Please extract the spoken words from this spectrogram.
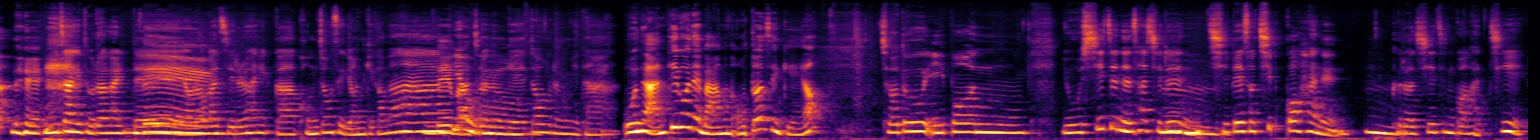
네. 공장이 돌아갈 때 네. 여러 가지 일을 하니까 검정색 연기가 막 네, 피어오르는 맞아요. 게 떠오릅니다. 오늘 안티곤의 마음은 어떤 색이에요? 저도 이번 요 시즌은 사실은 음. 집에서 칩거하는 음. 그런 시즌과 같이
